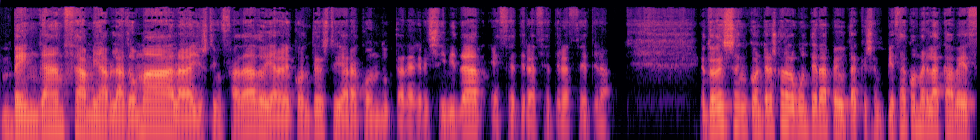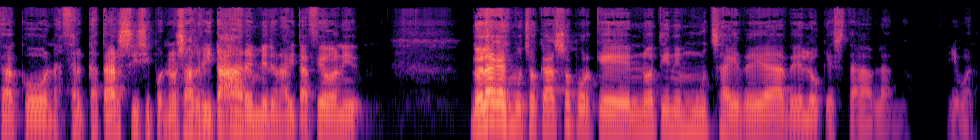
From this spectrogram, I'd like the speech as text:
venganza, me ha hablado mal, ahora yo estoy enfadado y ahora le contesto y ahora conducta de agresividad, etcétera, etcétera, etcétera. Entonces, si encontréis con algún terapeuta que se empieza a comer la cabeza con hacer catarsis y ponernos a gritar en medio de una habitación y... No le hagáis mucho caso porque no tiene mucha idea de lo que está hablando. Y bueno,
